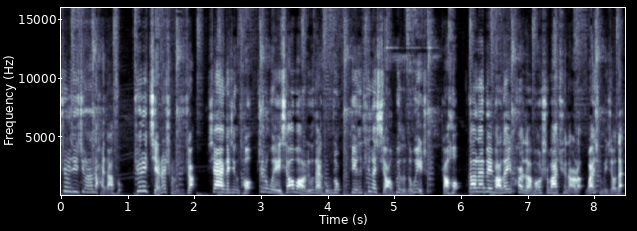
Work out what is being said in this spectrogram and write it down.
智计惊人的海大富，剧里简直成了智障。下一个镜头就是韦小宝留在宫中，顶替了小桂子的位置。然后刚才被绑在一块的毛十八去哪儿了？完全没交代。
